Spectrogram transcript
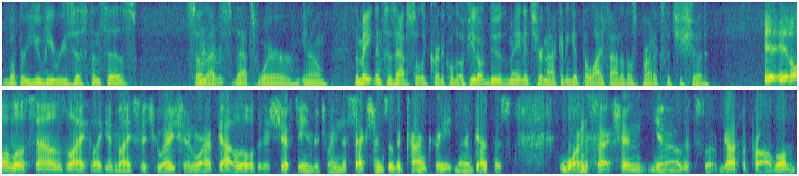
what their UV resistance is. So that's that's where you know the maintenance is absolutely critical. Though, if you don't do the maintenance, you're not going to get the life out of those products that you should. It, it almost sounds like like in my situation where I've got a little bit of shifting between the sections of the concrete, and I've got this one section, you know, that's got the problem.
